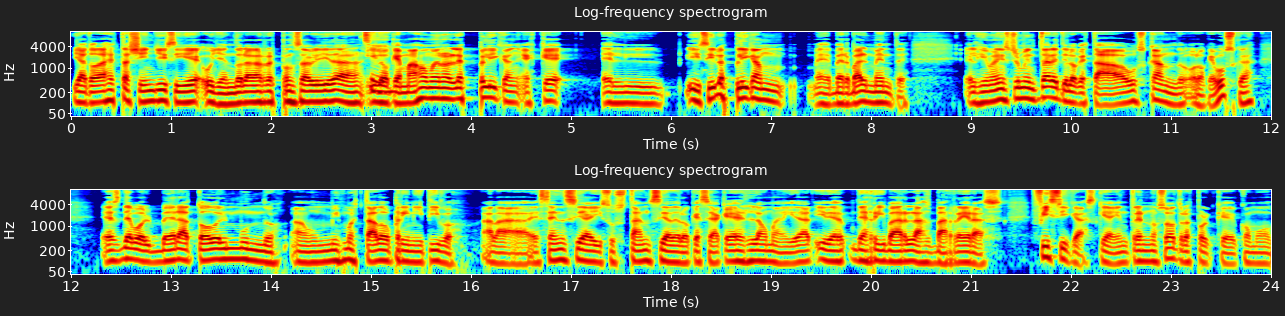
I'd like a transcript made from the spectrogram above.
Y a todas estas Shinji sigue huyéndole a la responsabilidad. Sí. Y lo que más o menos le explican es que el... Y sí lo explican eh, verbalmente. El Human Instrumentality lo que estaba buscando, o lo que busca, es devolver a todo el mundo a un mismo estado primitivo, a la esencia y sustancia de lo que sea que es la humanidad y de- derribar las barreras físicas que hay entre nosotros, porque como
